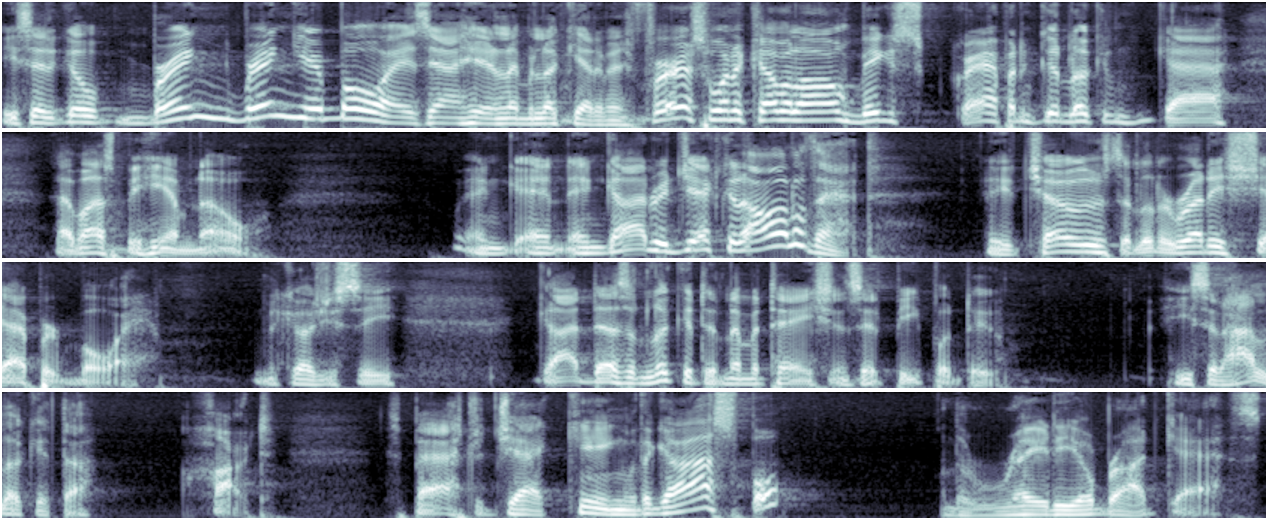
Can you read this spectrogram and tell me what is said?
he said, "Go bring bring your boys out here and let me look at them." And first one to come along, big scrapping, good looking guy, that must be him. No, and and and God rejected all of that. He chose the little ruddy shepherd boy, because you see, God doesn't look at the limitations that people do. He said, "I look at the heart." It's Pastor Jack King with the gospel on the radio broadcast.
